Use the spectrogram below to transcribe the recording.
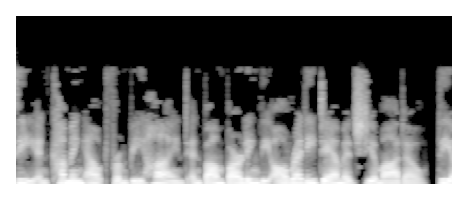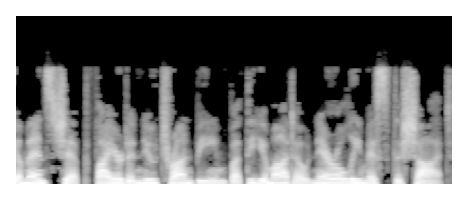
sea and coming out from behind and bombarding the already damaged Yamato. The immense ship fired a neutron beam but the Yamato narrowly missed the shot.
